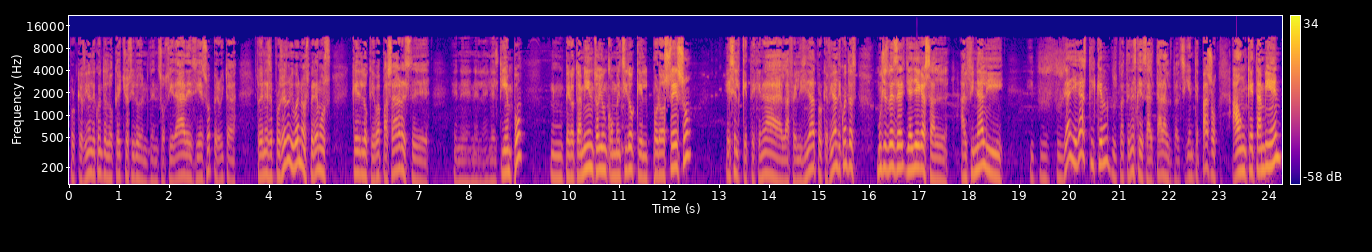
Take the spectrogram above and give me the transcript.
porque al final de cuentas lo que he hecho ha sido en, sociedades y eso pero ahorita estoy en ese proceso y bueno esperemos qué es lo que va a pasar este en, el, en el, tiempo. Mm, pero también soy un convencido que el proceso es el que te genera la felicidad porque al final de cuentas muchas veces ya llegas al, al final y y pues, pues, ya llegaste y que pues tenés que saltar al, siguiente paso. Aunque también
